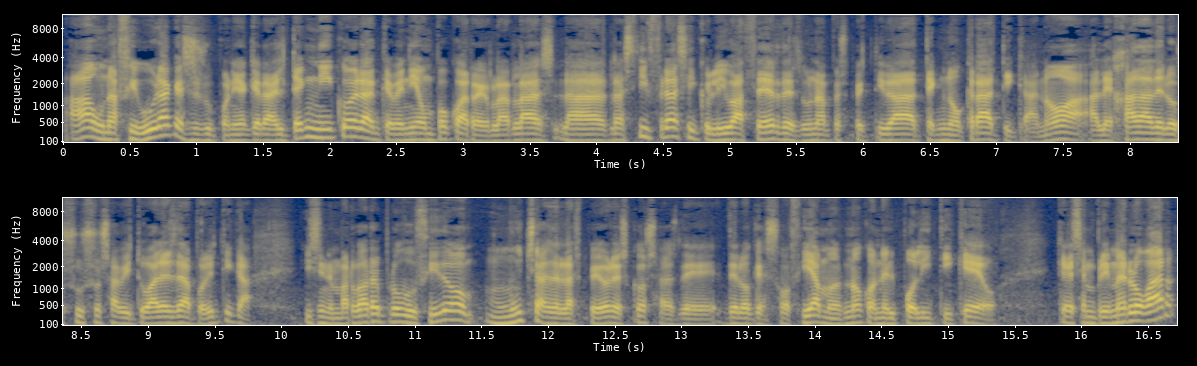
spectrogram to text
a una figura que se suponía que era el técnico, era el que venía un poco a arreglar las, las, cifras y que lo iba a hacer desde una perspectiva tecnocrática, ¿no? alejada de los usos habituales de la política. Y sin embargo ha reproducido muchas de las peores cosas de, de lo que asociamos ¿no? con el politiqueo, que es en primer lugar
